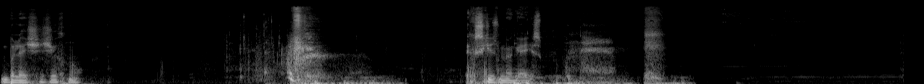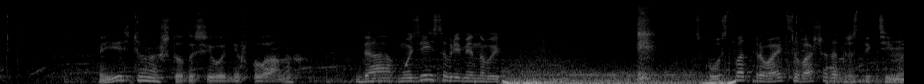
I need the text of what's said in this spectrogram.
Бля, ща чихну. Excuse me, guys. Есть у нас что-то сегодня в планах? Да, в Музее современного искусства открывается ваша ретроспектива.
